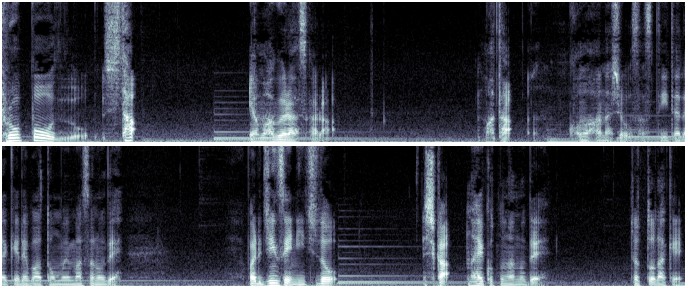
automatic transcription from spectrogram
プロポーズをした山グラスから、また、この話をさせていただければと思いますので、やっぱり人生に一度しかないことなので、ちょっとだけ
